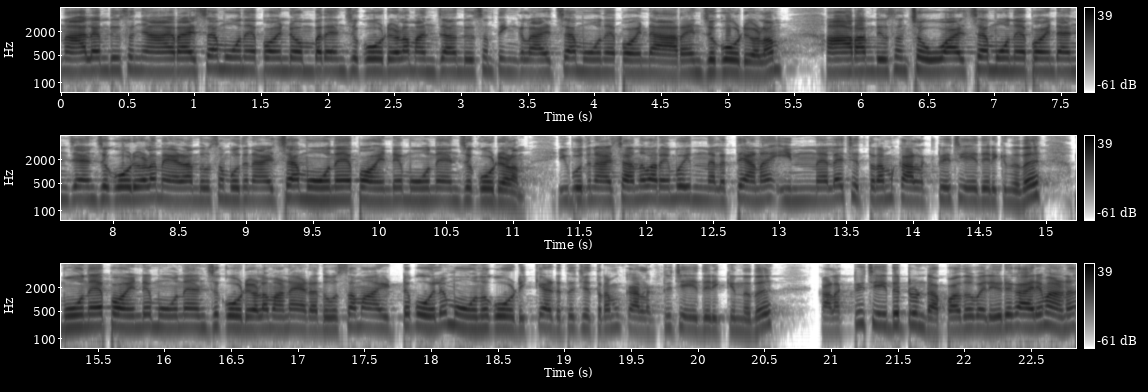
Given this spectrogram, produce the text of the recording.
നാലാം ദിവസം ഞായറാഴ്ച മൂന്ന് പോയിന്റ് ഒമ്പത് അഞ്ച് കോടിയോളം. അഞ്ചാം ദിവസം തിങ്കളാഴ്ച മൂന്ന് പോയിന്റ് ആറ് അഞ്ച് കോടിയോളം. ആറാം ദിവസം ചൊവ്വാഴ്ച മൂന്ന് പോയിന്റ് അഞ്ച് അഞ്ച് കോടിയോളം. ഏഴാം ദിവസം ബുധനാഴ്ച മൂന്ന് പോയിന്റ് മൂന്ന് അഞ്ച് കോടിയോളം. ബുധനാഴ്ച എന്ന് പറയുമ്പോൾ ഇന്നലത്തെയാണ് ഇന്നലെ ചിത്രം കളക്ട് ചെയ്തിരിക്കുന്നത്. മൂന്ന് പോയിന്റ് മൂന്ന് അഞ്ച് കോടിയോളമാണ്. ഇട ദിവസമായിട്ട് പോലും മൂന്ന് കോടിക്ക് അടുത്ത് ചിത്രം കളക്ട് ചെയ്തിരിക്കുന്നത്. കളക്ട് ചെയ്തിട്ടുണ്ട്. അപ്പോൾ അത് വലിയൊരു കാര്യമാണ്.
